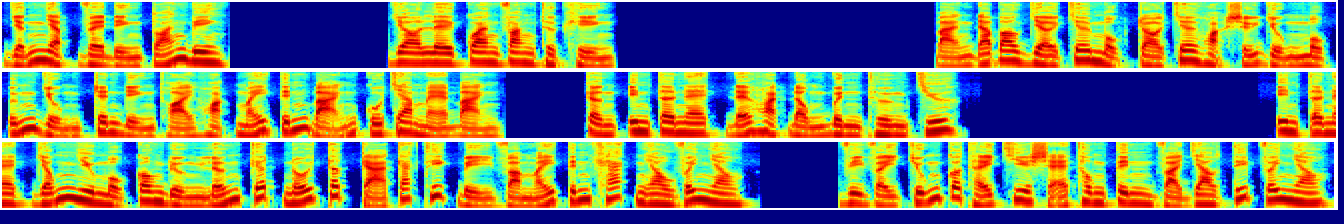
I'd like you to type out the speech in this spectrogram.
Dẫn nhập về điện toán biên. Do Lê Quang Văn thực hiện. Bạn đã bao giờ chơi một trò chơi hoặc sử dụng một ứng dụng trên điện thoại hoặc máy tính bảng của cha mẹ bạn? Cần internet để hoạt động bình thường chưa? Internet giống như một con đường lớn kết nối tất cả các thiết bị và máy tính khác nhau với nhau. Vì vậy chúng có thể chia sẻ thông tin và giao tiếp với nhau.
